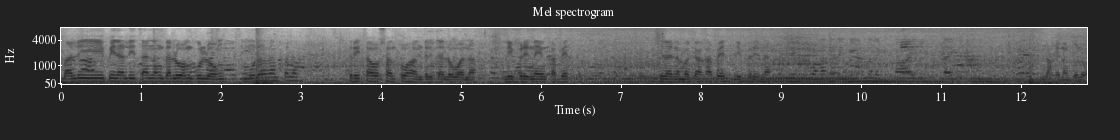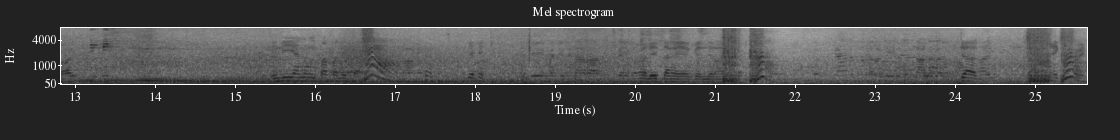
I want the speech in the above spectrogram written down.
Bali, pinalitan ng dalawang gulong. Mura lang pala. 3,200 dalawa na. Libre na yung kabit. Sila na magkakabit, libre na. Laki ng gulo. Hindi yan ang ipapalitan. Palit na ngayon ganyan. Jug. Expert.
